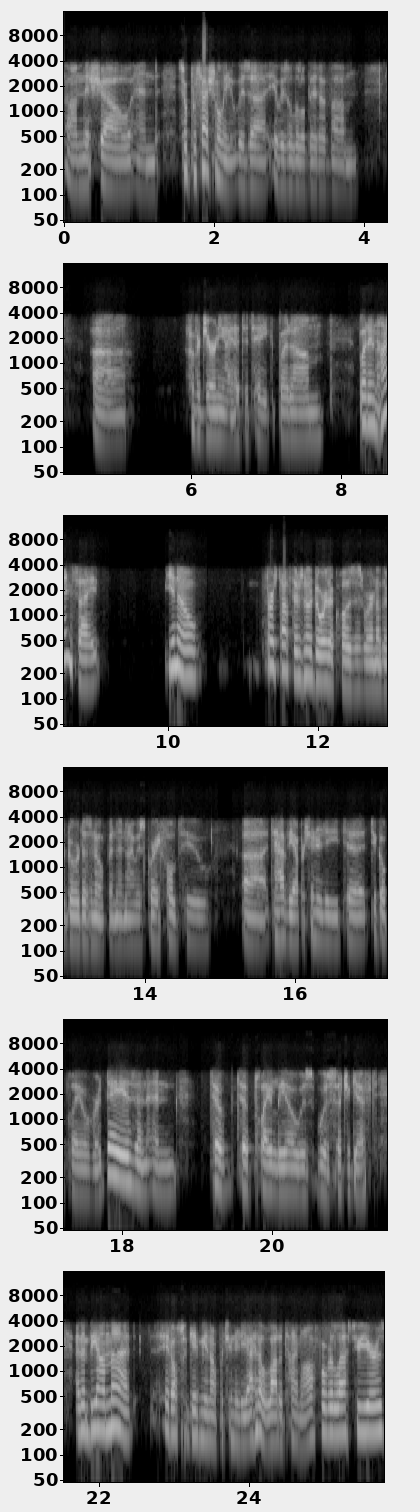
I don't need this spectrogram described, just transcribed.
on this show. And so professionally it was uh it was a little bit of um uh of a journey i had to take. But um but in hindsight you know first off, there's no door that closes where another door doesn't open, and I was grateful to uh, to have the opportunity to to go play over at Days and and to to play Leo was was such a gift. And then beyond that, it also gave me an opportunity. I had a lot of time off over the last two years,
